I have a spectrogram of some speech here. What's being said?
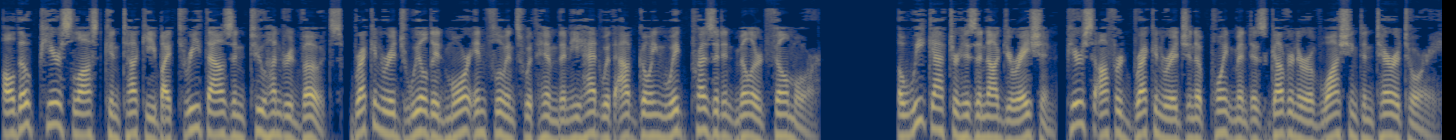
Although Pierce lost Kentucky by 3,200 votes, Breckinridge wielded more influence with him than he had with outgoing Whig President Millard Fillmore. A week after his inauguration, Pierce offered Breckinridge an appointment as governor of Washington Territory.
